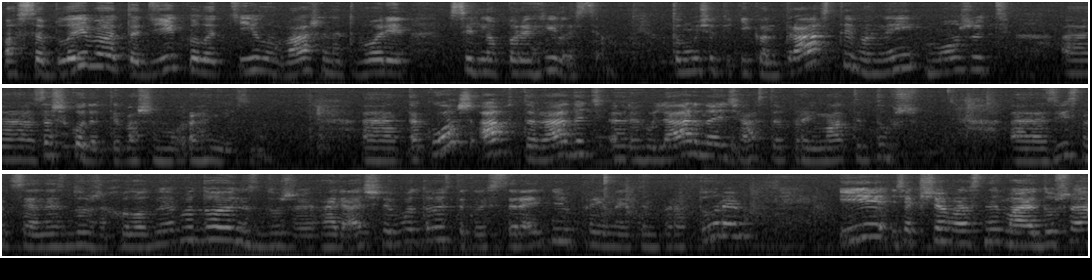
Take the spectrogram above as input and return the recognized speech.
особливо тоді, коли тіло ваше на дворі сильно перегрілося. Тому що такі контрасти вони можуть е, зашкодити вашому організму. Е, Також автор радить регулярно і часто приймати душ. Е, Звісно, це не з дуже холодною водою, не з дуже гарячою водою, з такою середньої приємної температури. І якщо у вас немає душа,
